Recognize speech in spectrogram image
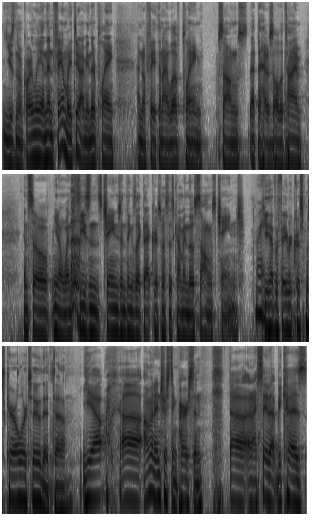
use them accordingly. And then family too. I mean they're playing. I know Faith and I love playing songs at the house all the time. And so you know when seasons change and things like that, Christmas is coming. Those songs change. Right. Do you have a favorite Christmas carol or two that? Uh, Yeah, uh, I'm an interesting person, uh, and I say that because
